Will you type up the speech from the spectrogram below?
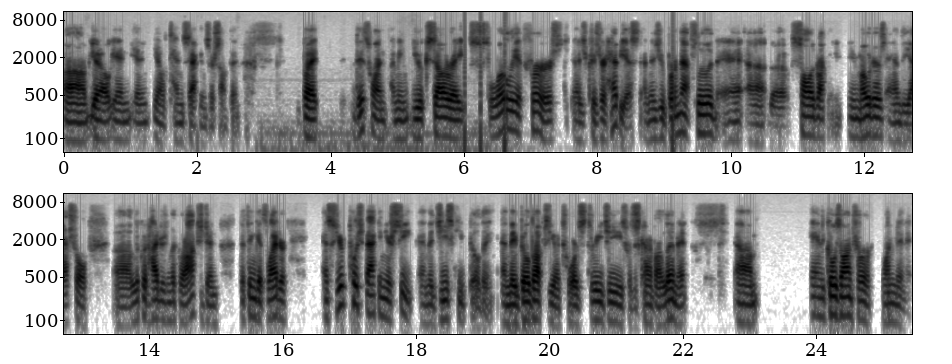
um, you know, in in you know 10 seconds or something. But this one, I mean, you accelerate slowly at first because you're heaviest, and as you burn that fluid, eh, uh, the solid rocket motors and the actual uh, liquid hydrogen, liquid oxygen, the thing gets lighter. And so you're pushed back in your seat, and the G's keep building, and they build up to you know towards three G's, which is kind of our limit. Um, and it goes on for one minute,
